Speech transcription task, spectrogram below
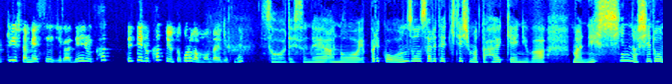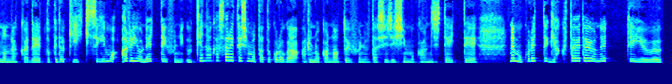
っきりしたメッセージが出るか出てるかっていうところが問題ですね。そうですね。あのやっぱりこう温存されてきてしまった背景には、まあ熱心な指導の中で時々行き過ぎもあるよねっていうふうに受け流されてしまったところがあるのかなというふうに私自身も感じていて、でもこれって虐待だよねっていう、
